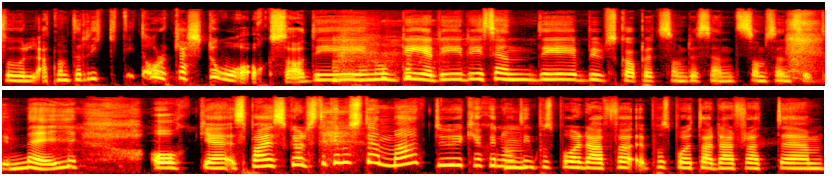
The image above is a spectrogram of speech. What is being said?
full att man inte riktigt orkar stå också. Det är nog det, det är, det är, sen, det är budskapet som, det sen, som sänds ut till mig. Och eh, Spice Girls, det kan nog stämma. Du är kanske någonting på, spåret där för, på spåret där därför att ehm,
